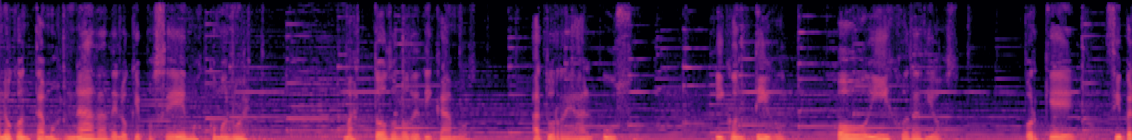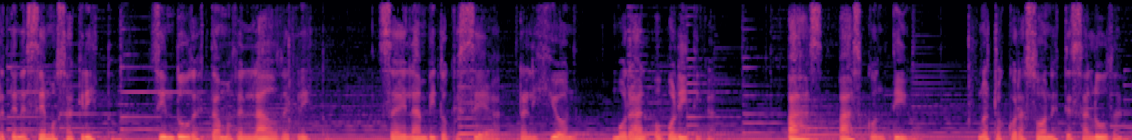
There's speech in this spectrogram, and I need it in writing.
no contamos nada de lo que poseemos como nuestro, mas todo lo dedicamos a tu real uso. Y contigo, oh Hijo de Dios, porque si pertenecemos a Cristo, sin duda estamos del lado de Cristo, sea el ámbito que sea, religión, moral o política. Paz, paz contigo. Nuestros corazones te saludan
